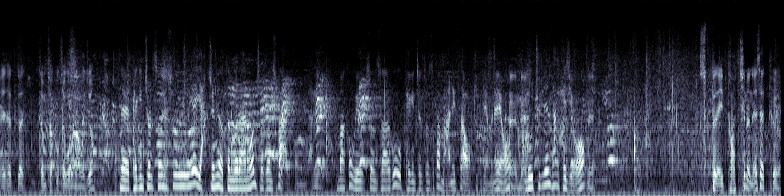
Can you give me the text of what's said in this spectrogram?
에세트가 좀 적극적으로 나오죠. 네, 백인철 선수의 약점이 어떤 거라는 건 저 선수가 알 겁니다. 네. 그만큼 외국 선수하고 백인철 선수가 많이 싸웠기 때문에요. 네, 네. 노출이 된 상태죠. 네. 스트레이트 헛치는 에세트.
